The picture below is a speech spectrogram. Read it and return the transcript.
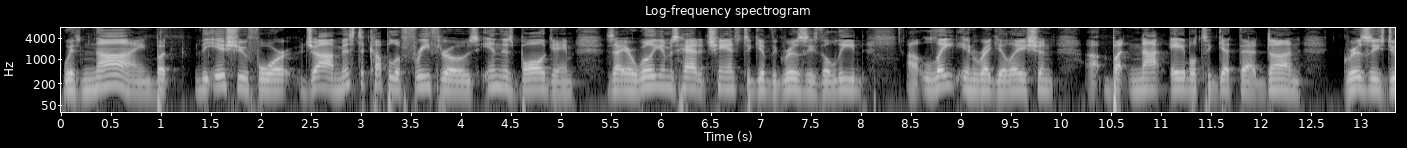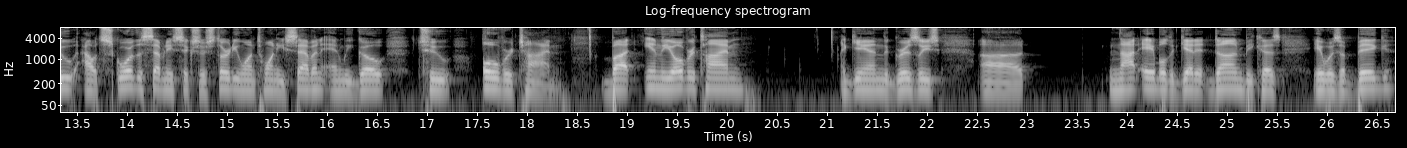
with nine, but the issue for Ja missed a couple of free throws in this ball game. Ziaire Williams had a chance to give the Grizzlies the lead uh, late in regulation, uh, but not able to get that done. Grizzlies do outscore the 76ers 31 27, and we go to overtime. But in the overtime, again, the Grizzlies uh, not able to get it done because it was a big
